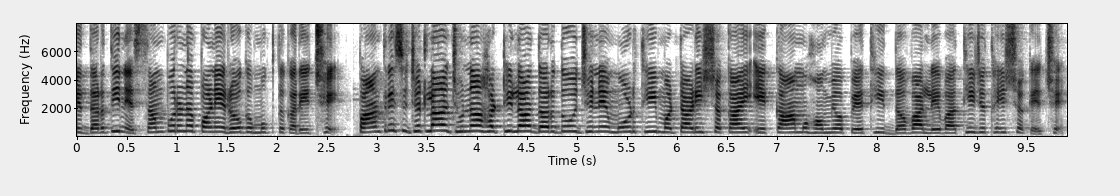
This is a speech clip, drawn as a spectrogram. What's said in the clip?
એ દર્દીને સંપૂર્ણપણે રોગમુક્ત કરે છે. પાંત્રીસ જેટલા જૂના હઠીલા દર્દો જેને મૂળથી મટાડી શકાય એ કામ હોમિયોપેથી દવા લેવાથી જ થઈ શકે છે.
